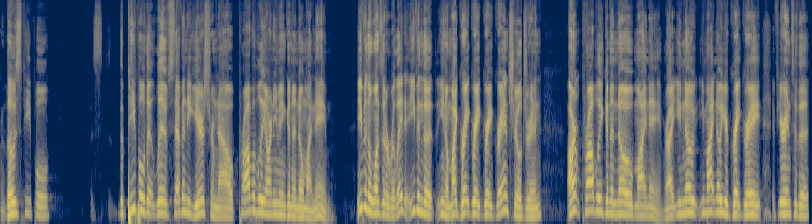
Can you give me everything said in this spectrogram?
those people the people that live 70 years from now probably aren't even going to know my name even the ones that are related even the you know my great great great grandchildren aren't probably going to know my name, right? You know, you might know your great great. If you're into the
